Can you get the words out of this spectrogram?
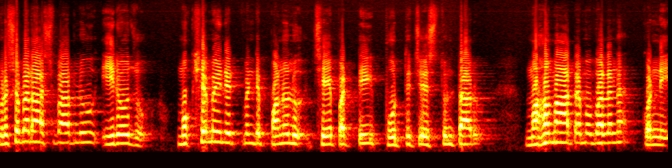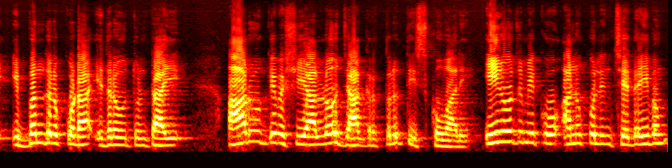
వృషభ రాశి వారు ఈరోజు ముఖ్యమైనటువంటి పనులు చేపట్టి పూర్తి చేస్తుంటారు. మహమాటము వలన కొన్ని ఇబ్బందులు కూడా ఎదురవుతుంటాయి. ఆరోగ్య విషయాల్లో జాగ్రత్తలు తీసుకోవాలి. ఈరోజు మీకు అనుకూలించే దైవం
